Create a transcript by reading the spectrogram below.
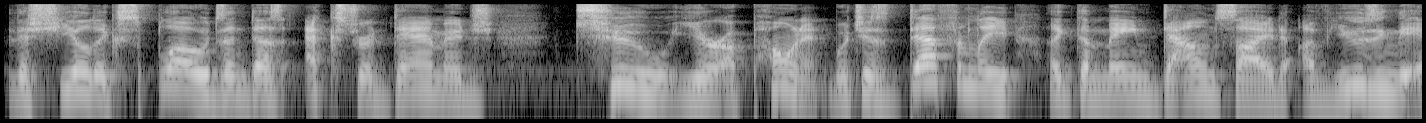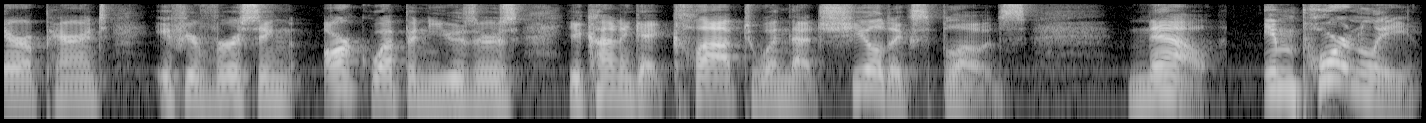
the shield explodes and does extra damage to your opponent, which is definitely like the main downside of using the heir apparent. If you're versing arc weapon users, you kind of get clapped when that shield explodes. Now, Importantly,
